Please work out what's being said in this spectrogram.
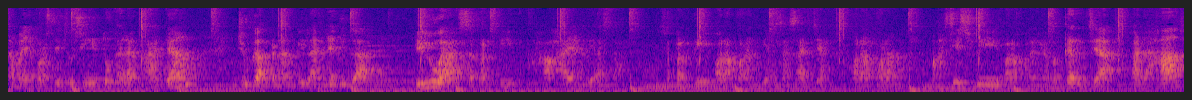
namanya prostitusi itu kadang-kadang juga penampilannya juga di luar seperti hal-hal yang biasa seperti orang-orang biasa saja, orang-orang mahasiswi, orang-orang yang bekerja, padahal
